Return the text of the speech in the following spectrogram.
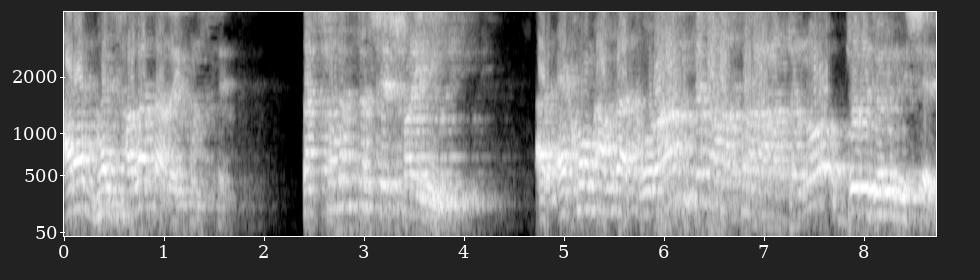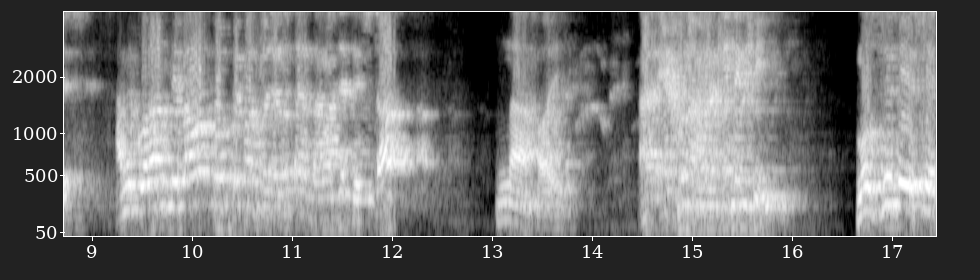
আর এক ভাই সালাত আদায় করছে। তার সালাদটা শেষ হয়নি। আর এখন আমরা কোরআন তেলাওয়াত করা আমার জন্য জোরে জোরে নিষেধ। আমি কোরআন তেলাওয়াত করতে পারব যেন তার নামাজের ডিস্টার্ব না হয়। আর এখন আমরা কি দেখি? মসজিদে এসে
